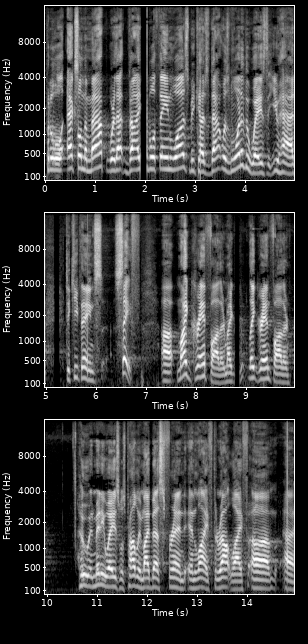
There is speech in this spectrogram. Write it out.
put a little X on the map where that valuable thing was because that was one of the ways that you had to keep things safe. Uh, my grandfather, my late grandfather, who in many ways was probably my best friend in life, throughout life, um, uh,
